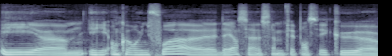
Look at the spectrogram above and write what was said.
Et, euh, et encore une fois, d'ailleurs, ça, ça me fait penser que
